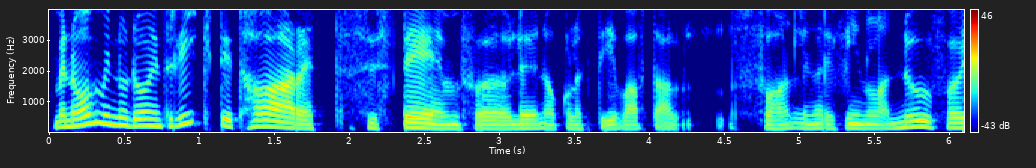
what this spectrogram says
Men om vi nu då inte riktigt har ett system för löne och kollektivavtalsförhandlingar i Finland nu för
